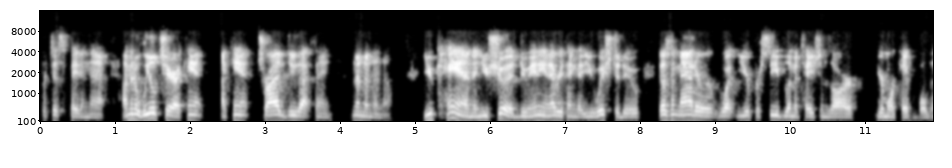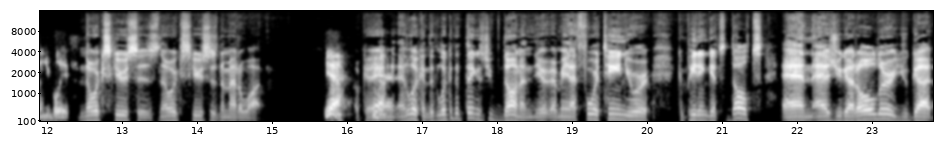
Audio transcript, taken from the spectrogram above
participate in that. I'm in a wheelchair, I can't I can't try to do that thing. No, no, no, no. You can and you should do any and everything that you wish to do. Doesn't matter what your perceived limitations are. You're more capable than you believe. No excuses. No excuses, no matter what. Yeah. Okay, Yeah. and, and look and look at the things you've done, and you. I mean, at 14, you were competing against adults, and as you got older, you got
